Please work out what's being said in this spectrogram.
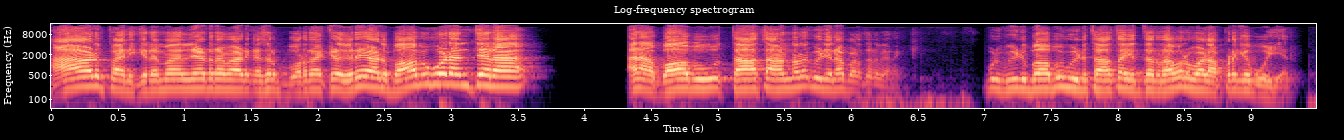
ఆడు పనికిరమాలినాడు వాడికి అసలు బుర్ర ఎక్కడ రే ఆడు బాబు కూడా అంతేరా. అని ఆ బాబు తాత అండలో వీడు ఇలా పడతాడు వెనక్కి. ఇప్పుడు వీడు బాబు వీడు తాత ఇద్దరు రావాలి వాడు అప్పటికే పోయారు.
